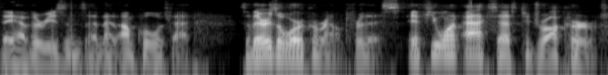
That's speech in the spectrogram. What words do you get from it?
they have their reasons and that I'm cool with that. So there is a workaround for this. If you want access to draw curve,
